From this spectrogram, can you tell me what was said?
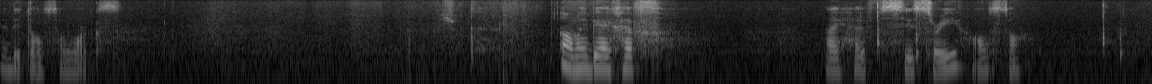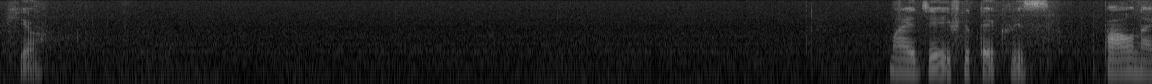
Maybe it also works. Should. Oh, maybe I have. I have c3 also here. My idea, if you take with pawn, I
